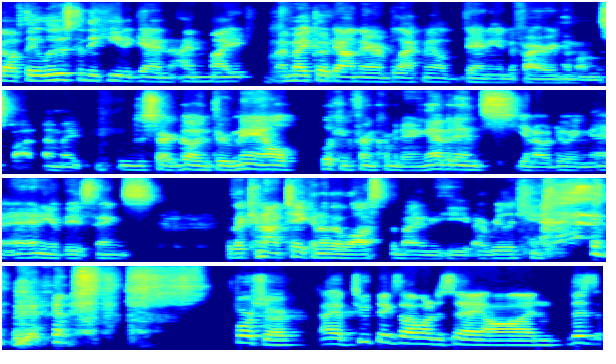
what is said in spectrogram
Though if they lose to the Heat again, I might I might go down there and blackmail Danny into firing him on the spot. I might start going through mail, looking for incriminating evidence. You know, doing any of these things because I cannot take another loss to the Miami Heat. I really can't. For sure. I have two things that I wanted to say on this.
